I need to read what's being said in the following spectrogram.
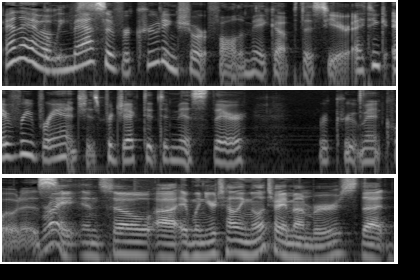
And they have beliefs. a massive recruiting shortfall to make up this year. I think every branch is projected to miss their recruitment quotas. Right, and so uh, and when you're telling military members that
